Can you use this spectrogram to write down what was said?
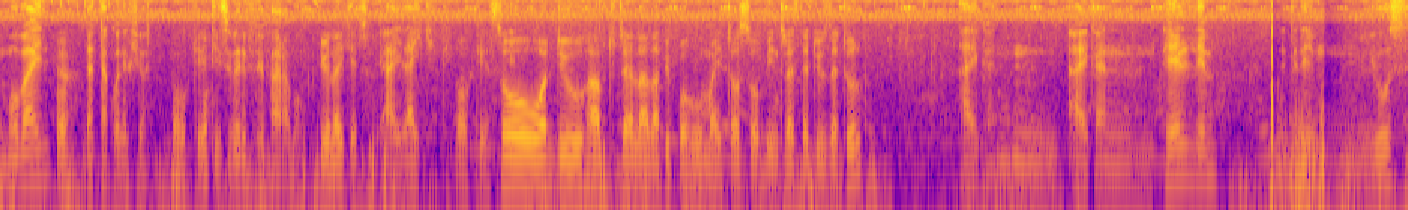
mobile Yeah. data collection. Okay. It is very preferable. You like it? I like it. Okay. So what do you have to tell other people who might also be interested to use the tool? I can I can tell them that they use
